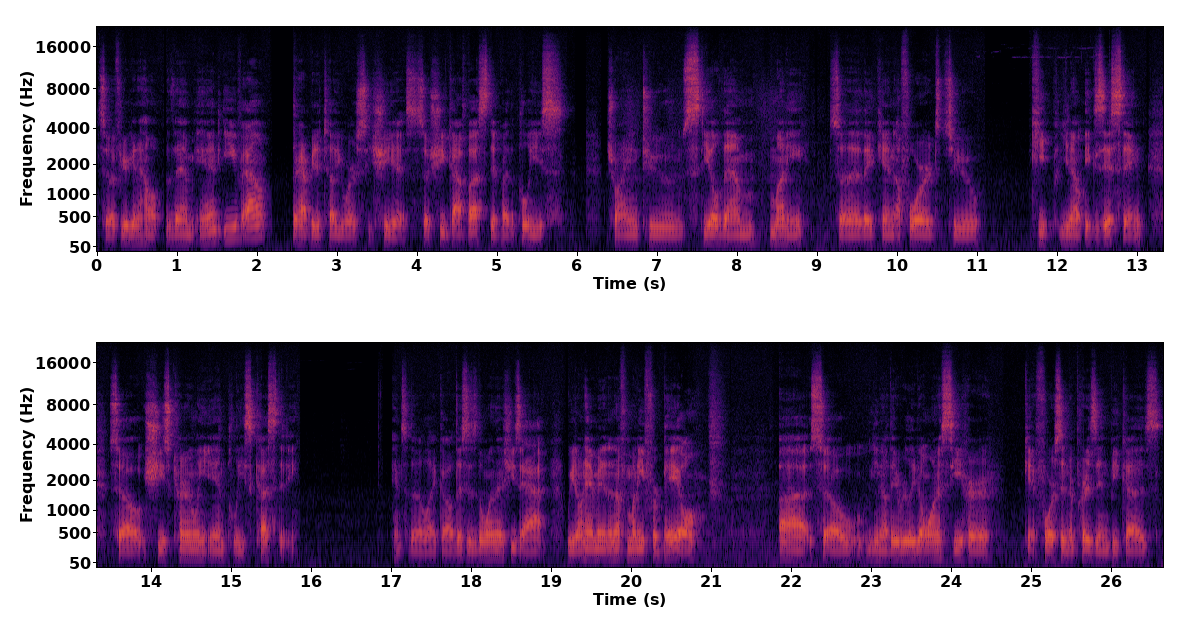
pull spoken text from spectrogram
So if you're going to help them and eve out they're happy to tell you where she- she is. So she got busted by the police trying to steal them money so that they can afford to keep you know existing. So she's currently in police custody and so they're like oh this is the one that she's at we don't have enough money for bail uh, so you know they really don't want to see her get forced into prison because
